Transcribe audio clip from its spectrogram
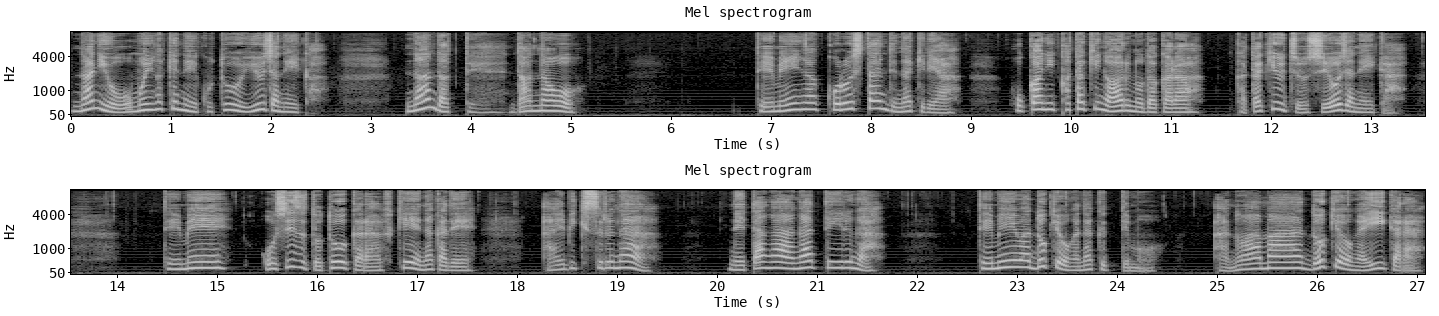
何を思いがけねえことを言うじゃねえか。なんだって旦那を。てめえが殺したんでなけりゃ他に敵があるのだから敵討ちをしようじゃねえか。てめえおしずとうから不敬中で合いびきするな。ネタが上がっているが、てめえは度胸がなくっても、あのあま度胸がいいから、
